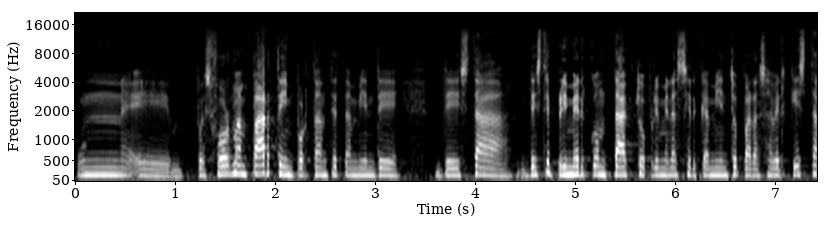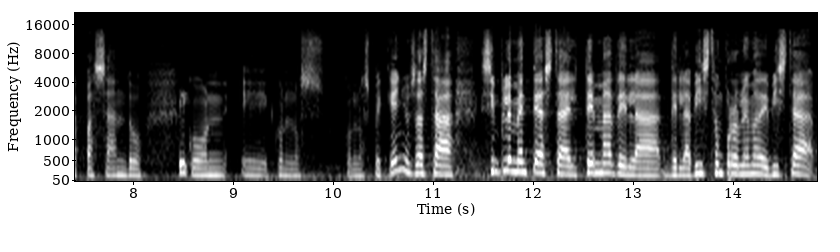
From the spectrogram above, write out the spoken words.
un eh, pues forman parte importante también de, de esta de este primer contacto, primer acercamiento para saber qué está pasando con, eh, con los con los pequeños, hasta simplemente hasta el tema de la, de la vista, un problema de vista,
